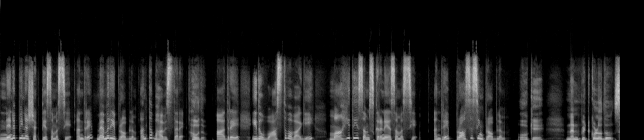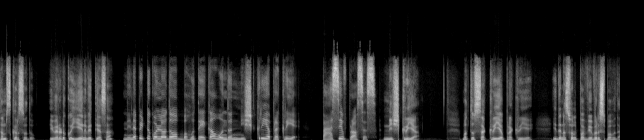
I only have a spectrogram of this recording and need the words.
ನೆನಪಿನ ಶಕ್ತಿಯ ಸಮಸ್ಯೆ ಅಂದ್ರೆ ಮೆಮರಿ ಪ್ರಾಬ್ಲಮ್ ಅಂತ ಭಾವಿಸ್ತಾರೆ. ಹೌದು. ಆದ್ರೆ ಇದು ವಾಸ್ತವವಾಗಿ ಮಾಹಿತಿ ಸಂಸ್ಕರಣೆಯ ಸಮಸ್ಯೆ ಅಂದ್ರೆ ಪ್ರಾಸೆಸಿಂಗ್ ಪ್ರಾಬ್ಲಮ್ ಓಕೆ. ನೆನ್ಪಿಟ್ಕೊಳ್ಳೋದು ಸಂಸ್ಕರಿಸೋದು ಇವೆರಡಕ್ಕೂ ಏನು ವ್ಯತ್ಯಾಸ? ನೆನಪಿಟ್ಟುಕೊಳ್ಳೋದೋ ಬಹುತೇಕ ಒಂದು ನಿಷ್ಕ್ರಿಯ ಪ್ರಕ್ರಿಯೆ ಪ್ಯಾಸಿವ್ ಪ್ರಾಸೆಸ್ ನಿಷ್ಕ್ರಿಯ ಮತ್ತು ಸಕ್ರಿಯ ಪ್ರಕ್ರಿಯೆ. ಇದನ್ನ ಸ್ವಲ್ಪ ವಿವರಿಸಬಹುದಾ?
